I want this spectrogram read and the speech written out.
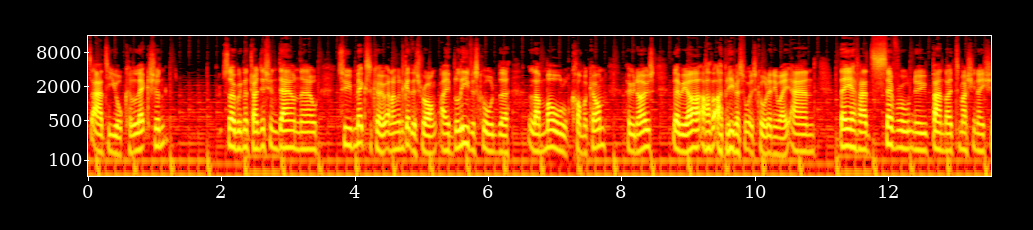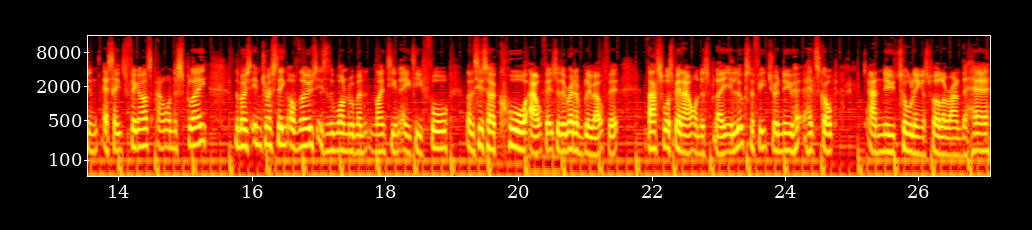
to add to your collection. So we're going to transition down now to Mexico, and I'm going to get this wrong. I believe it's called the La Mole Comic Con. Who knows? There we are. I, believe that's what it's called anyway. And they have had several new Bandai Tamashii Nation SH figures out on display. The most interesting of those is the Wonder Woman 1984. Now this is her core outfit, so the red and blue outfit. That's what's been out on display. It looks to feature a new head sculpt and new tooling as well around the hair.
